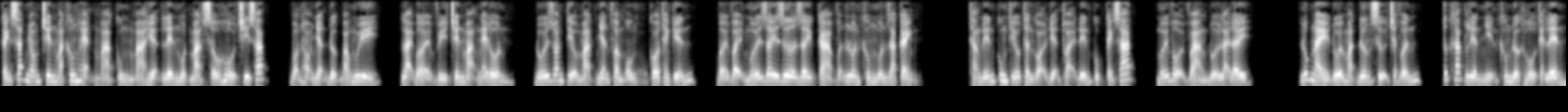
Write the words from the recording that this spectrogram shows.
Cảnh sát nhóm trên mặt không hẹn mà cùng mà hiện lên một mặt xấu hổ chi sắc, bọn họ nhận được báo nguy, lại bởi vì trên mạng nghe đồn, đối doan tiểu mạt nhân phẩm ôm có thành kiến, bởi vậy mới dây dưa dây cả vẫn luôn không muốn ra cảnh. Thằng đến cung thiếu thần gọi điện thoại đến cục cảnh sát, mới vội vàng đuổi lại đây. Lúc này đối mặt đương sự chất vấn, tức khắc liền nhịn không được hổ thẹn lên.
